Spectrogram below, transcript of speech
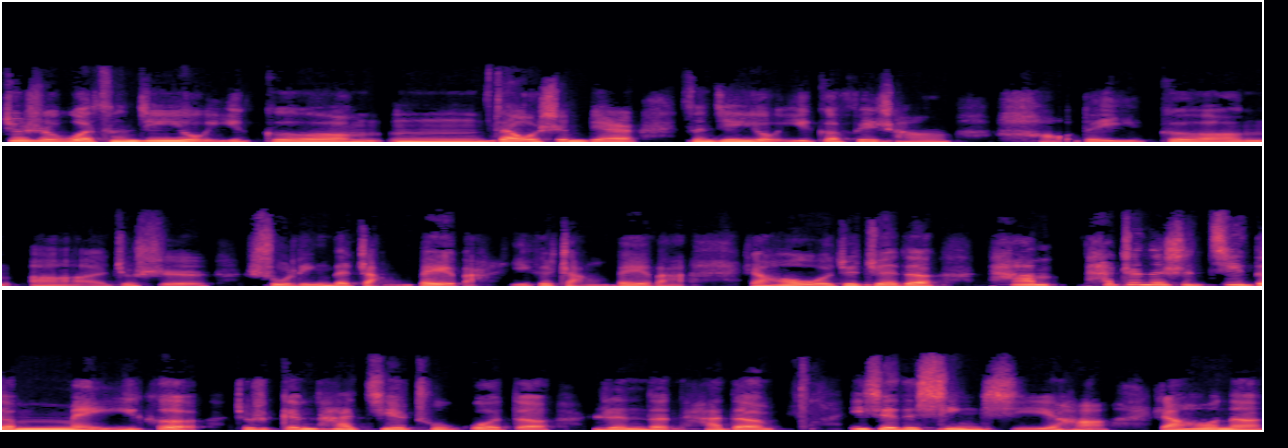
就是我曾经有一个，嗯，在我身边曾经有一个非常好的一个啊、就是属灵的长辈吧，一个长辈吧。然后我就觉得他他真的是记得每一个就是跟他接触过的人的他的一些的信息哈。然后呢，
